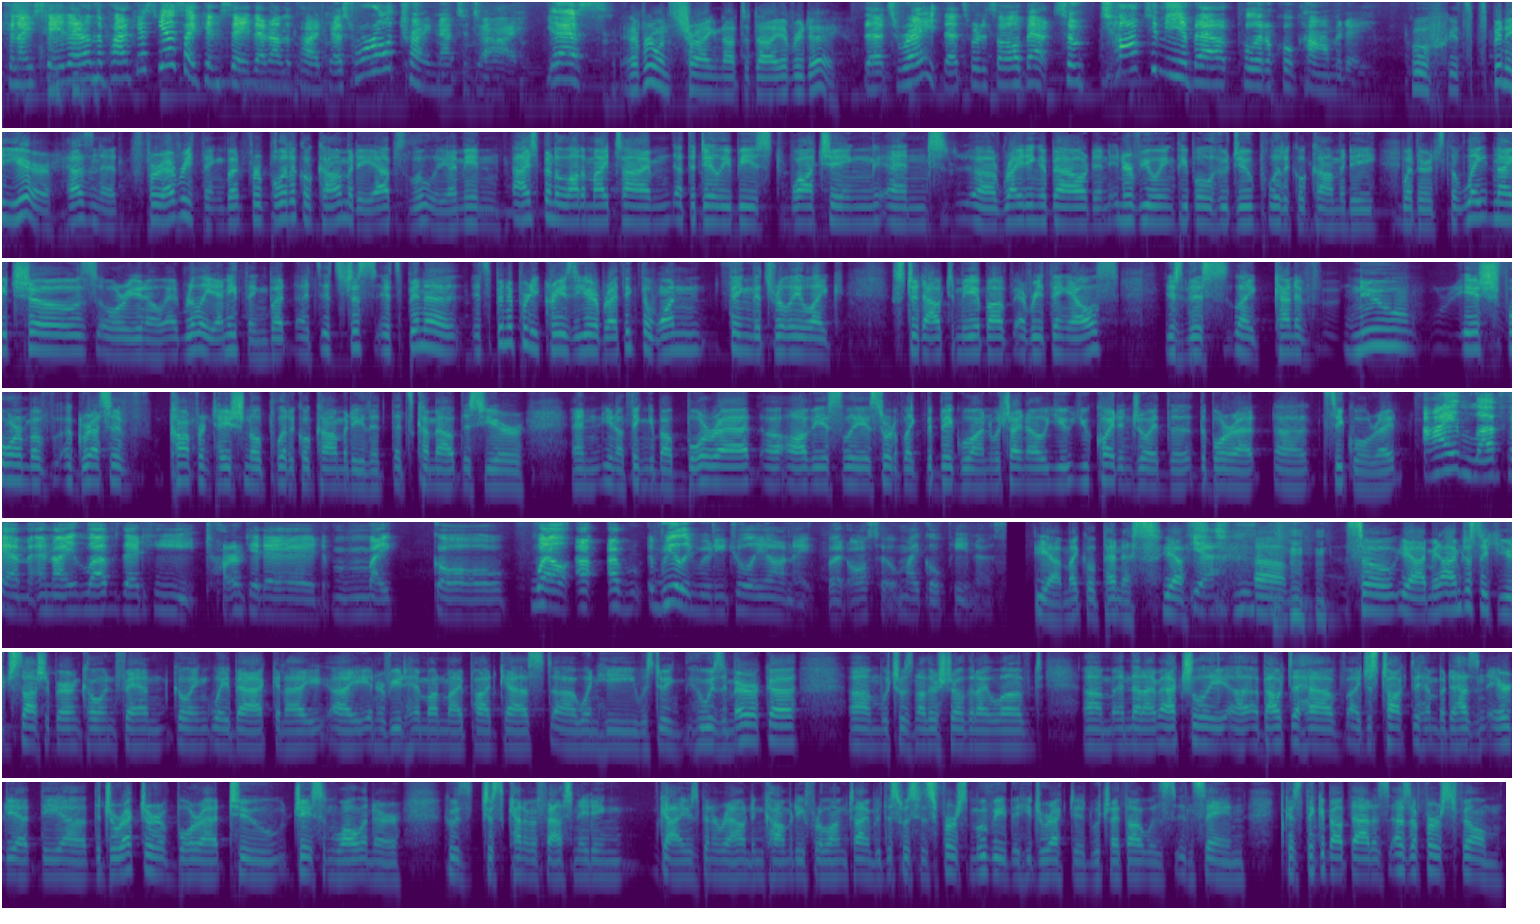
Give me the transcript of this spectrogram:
can I say that on the podcast? Yes, I can say that on the podcast. We're all trying not to die. Yes. Everyone's trying not to die every day. That's right. That's what it's all about. So, talk to me about political comedy. Ooh, it's, it's been a year, hasn't it? For everything, but for political comedy, absolutely. I mean, I spend a lot of my time at the Daily Beast watching and uh, writing about and interviewing people who do political comedy, whether it's the late night shows or you know, really anything. But it's, it's just it's been a it's been a pretty crazy year. But I think the one thing that's really like stood out to me above everything else is this like kind of new ish form of aggressive confrontational political comedy that, that's come out this year. And, you know, thinking about Borat, uh, obviously, is sort of like the big one, which I know you, you quite enjoyed the, the Borat uh, sequel, right? I love him, and I love that he targeted Michael, well, uh, uh, really Rudy Giuliani, but also Michael Penis. Yeah, Michael Penis. Yes. Yeah. um, so yeah, I mean, I'm just a huge Sacha Baron Cohen fan going way back, and I, I interviewed him on my podcast uh, when he was doing Who Is America, um, which was another show that I loved. Um, and then I'm actually uh, about to have. I just talked to him, but it hasn't aired yet. The uh, the director of Borat 2, Jason Woliner, who's just kind of a fascinating guy who's been around in comedy for a long time, but this was his first movie that he directed, which I thought was insane. Because think about that as, as a first film,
